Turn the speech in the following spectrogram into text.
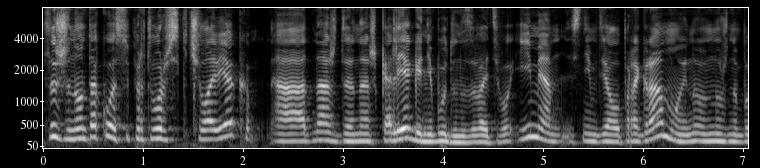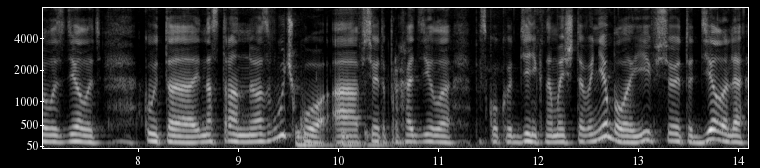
Слушай, ну он такой супертворческий человек. А однажды наш коллега, не буду называть его имя, с ним делал программу, и ну, нужно было сделать какую-то иностранную озвучку, а все это проходило, поскольку денег на Матч ТВ не было, и все это делали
